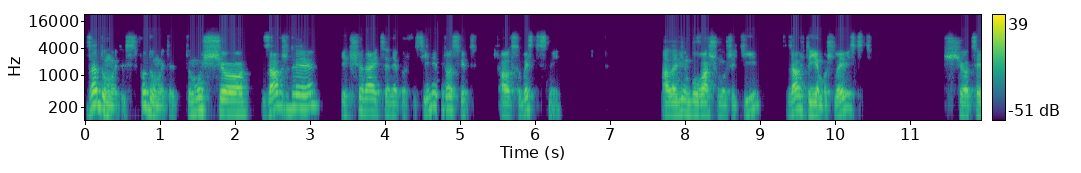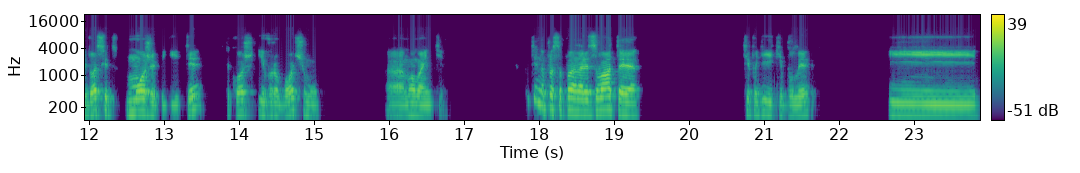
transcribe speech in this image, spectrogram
задумайтесь, подумайте, тому що завжди, якщо навіть це не професійний досвід, а особистісний, але він був у вашому житті, завжди є можливість, що цей досвід може підійти також і в робочому е, моменті. Потрібно просто проаналізувати ті події, які були, і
